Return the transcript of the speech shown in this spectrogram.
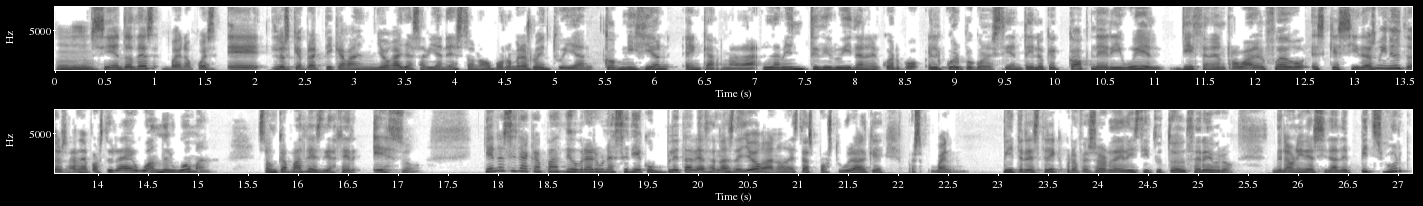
Mm. Sí, entonces, bueno, pues eh, los que practicaban yoga ya sabían esto, ¿no? Por lo menos lo intuían. Cognición encarnada, la mente diluida en el cuerpo, el cuerpo consciente. Y lo que Cochler y Will dicen en Robar el Fuego es que si dos minutos en la postura de Wonder Woman son capaces de hacer eso, ¿quién no será capaz de obrar una serie completa de asanas de yoga, ¿no? Estas posturas que, pues bueno, Peter Strick, profesor del Instituto del Cerebro de la Universidad de Pittsburgh,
